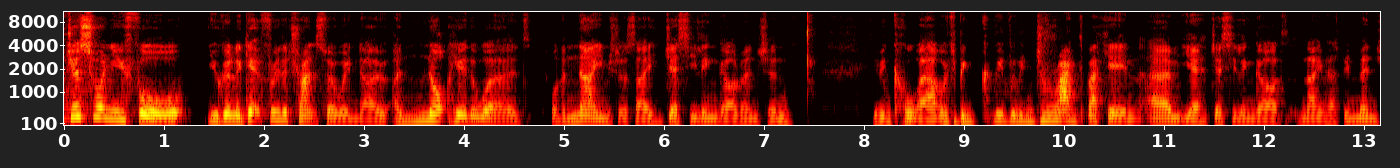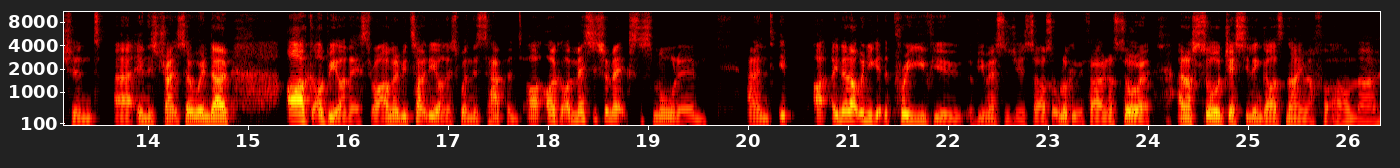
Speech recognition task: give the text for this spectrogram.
Just when you thought you're going to get through the transfer window and not hear the word or the name, should I say, Jesse Lingard mentioned, you've been caught out. We've been we've been dragged back in. Um, yeah, Jesse Lingard's name has been mentioned uh, in this transfer window. I'll, be honest, right? I'm going to be totally honest. When this happened, I, I got a message from Ex this morning, and it. I, I know like when you get the preview of your messages. So I sort of look at my phone, and I saw it, and I saw Jesse Lingard's name. I thought, oh no,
